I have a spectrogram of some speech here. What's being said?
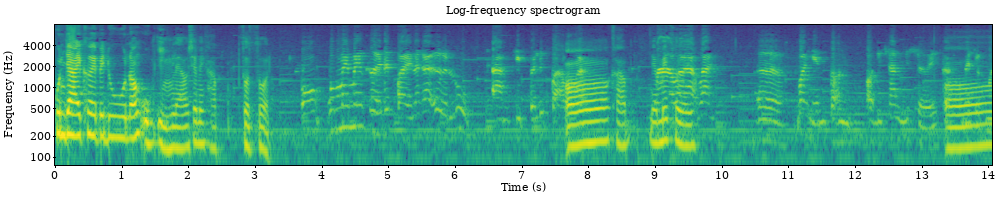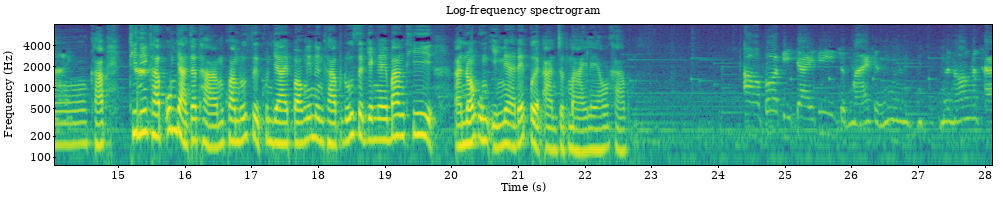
คุณยายเคยไปดูน้องอุ๋งอิงแล้วใช่ไหมครับ สดสดโอ้ผมไม่ไม่เคยได้ไปนะคะเออลูกตามจิตไปหรือเปล่าๆอ๋อครับ ยังไม่เคยว่าว่าเออ ว่าเห็นตอนออดิชั่นเฉยๆค่ะอ๋อในจดหมายครับ ทีนี้ครับอุ้มอยากจะถามความรู้สึกคุณยายปองนิดนึงครับ รู้สึกยังไงบ้างที่อ่าน้องอุ๋งอิงเนี่ยได้เปิดอ่านจดหมายแล้วครับ เอาก็ดีใจที่จดหมายถึงมือมือน้องนะคะ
